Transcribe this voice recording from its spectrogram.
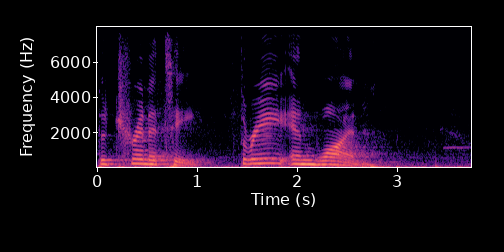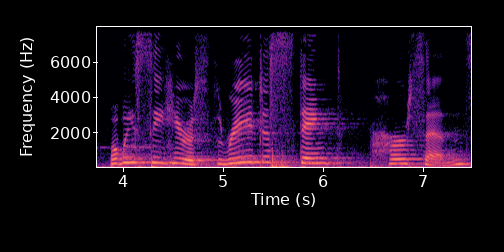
the Trinity, three in one. What we see here is three distinct persons,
